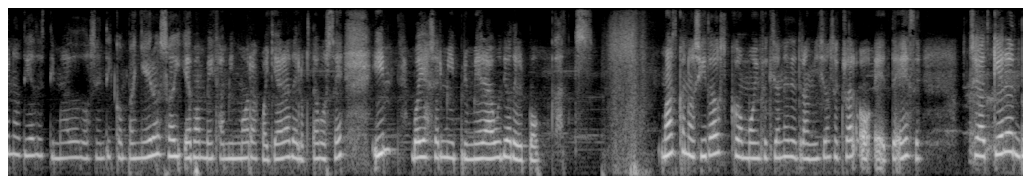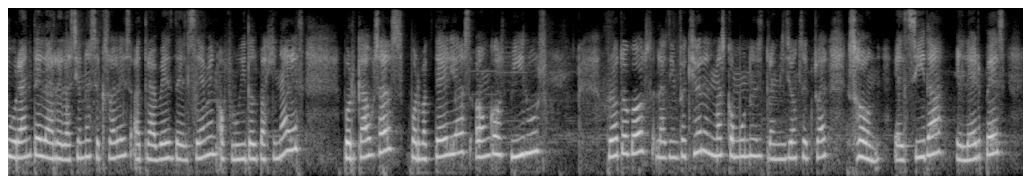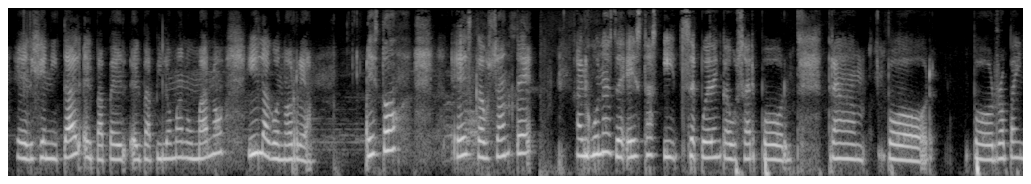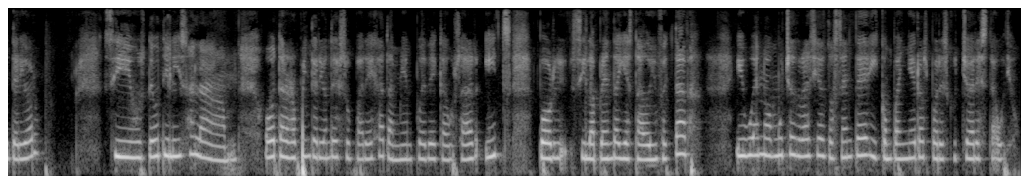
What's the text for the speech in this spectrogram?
Buenos días, estimado docente y compañero. Soy Evan Benjamín Mora Guayara del octavo C y voy a hacer mi primer audio del podcast. Más conocidos como infecciones de transmisión sexual o ETS. Se adquieren durante las relaciones sexuales a través del semen o fluidos vaginales por causas por bacterias, hongos, virus, las infecciones más comunes de transmisión sexual son el SIDA, el herpes, el genital, el, papel, el papiloma humano y la gonorrea. Esto es causante. Algunas de estas y se pueden causar por, por, por ropa interior, si usted utiliza la mm, otra ropa interior de su pareja, también puede causar ITS por si la prenda ya ha estado infectada. Y bueno, muchas gracias docente y compañeros por escuchar este audio.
